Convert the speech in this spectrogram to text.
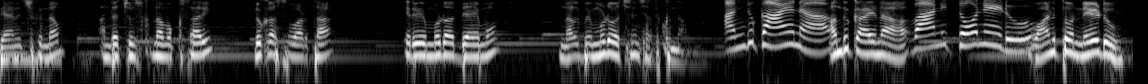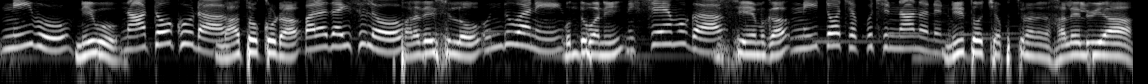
ధ్యానించుకుందాం. అందరు చూసుకుందాం ఒకసారి. లుకాసు వార్త ఇరవై మూడో అధ్యాయము నలభై మూడో వచ్చిన చదువుకుందాం. అందుకాయన అందుకు ఆయన వానితో నేడు వానితో నేడు నీవు నీవు నాతో కూడా నాతో కూడా పరదైసులో పరదేశంలో ఉందువని ఉందువని నిశ్చయముగా నిశ్చయముగా నీతో చెప్పుచున్నాను నేను నీతో చెప్తున్నాను హల్లెలూయా.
